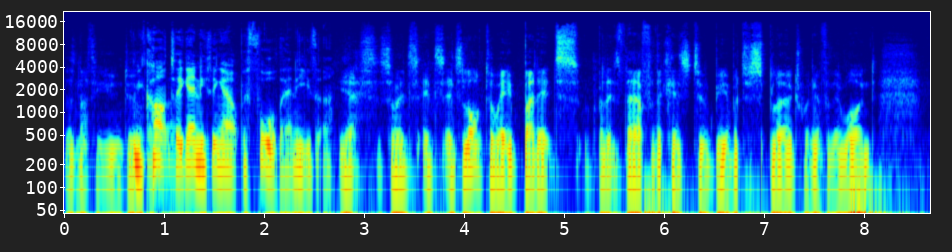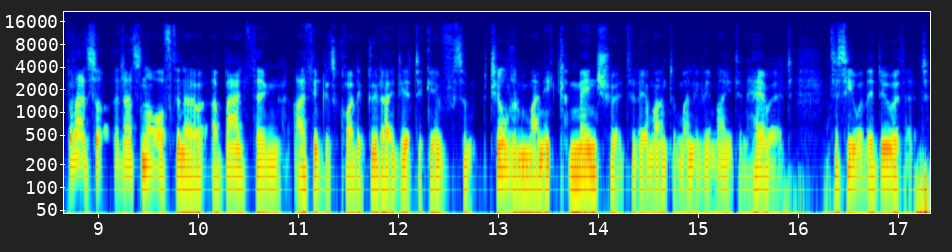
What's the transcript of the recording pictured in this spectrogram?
there's nothing you can do. You can't that. take anything out before then either. Yes, so it's it's it's locked away, but it's but it's there for the kids to be able to splurge whenever they want. But that's that's not often a, a bad thing. I think it's quite a good idea to give some children money commensurate to the amount of money they might inherit to see what they do with it.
